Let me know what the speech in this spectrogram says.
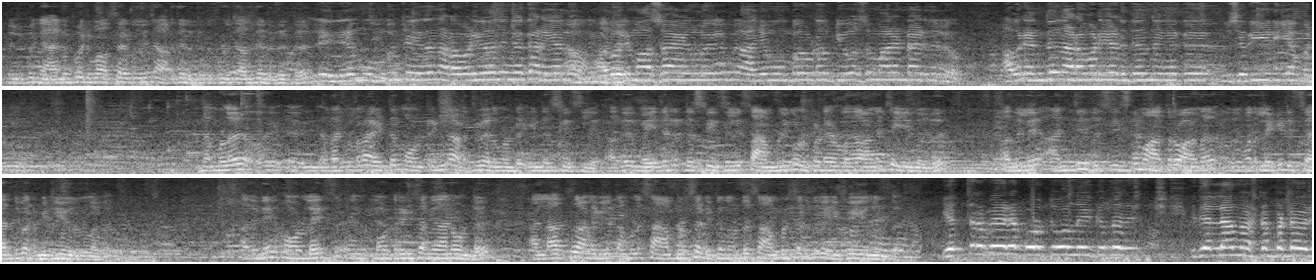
ഇതിലിപ്പോ ഞാനിപ്പോ ഒരു മാസമായിട്ടുള്ള ചാർജ് എടുത്തിട്ട് ഫുൾ ചാർജ് എടുത്തിട്ട് അല്ല ഇതിനു മുമ്പും ചെയ്ത നടപടികൾ നിങ്ങൾക്ക് അറിയാലോ. നിങ്ങൾ ഒരു മാസമായെങ്കിലും അതിനു മുമ്പ് ഇവിടെ ഉദ്യോഗസ്ഥന്മാരുണ്ടായിരുന്നല്ലോ. അവരെന്ത് നടപടി എടുത്തെന്ന് നിങ്ങൾക്ക് വിശദീകരിക്കാൻ പറ്റുമോ? നമ്മൾ റെഗുലർ ആയിട്ട് മോണിറ്ററിംഗ് നടത്തി വരുന്നുണ്ട് ഇൻഡസ്ട്രീസിൽ അത് മേജർ ഇൻഡസ്ട്രീസിൽ സാമ്പിളിംഗ് ഉൾപ്പെടെയുള്ളതാണ് ചെയ്യുന്നത്. അതിൽ അഞ്ച് ഇൻഡസ്ട്രീസിന് മാത്രമാണ് റിവറിലേക്ക് ഡിസ്ചാർജ് പെർമിറ്റ് ചെയ്തിട്ടുള്ളത്. അതിന് ഓൺലൈൻ മോണിറ്ററിംഗ് സംവിധാനമുണ്ട്. അല്ലാത്തതാണെങ്കിൽ നമ്മൾ സാമ്പിൾസ് എടുക്കുന്നുണ്ട് സാമ്പിൾസ് എടുത്ത് വെരിഫൈ ചെയ്യുന്നുണ്ട്. എത്ര പേരെ പുറത്തു വന്നിരിക്കുന്നത് ഇതെല്ലാം നഷ്ടപ്പെട്ടവർ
